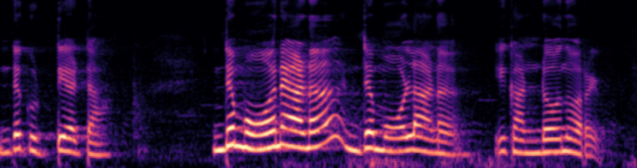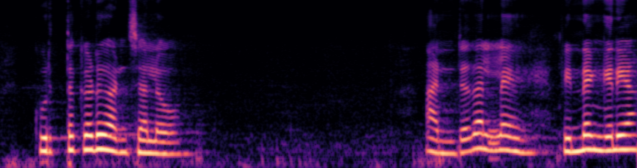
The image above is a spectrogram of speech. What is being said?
എന്റെ കുട്ടിയാട്ടാ. എന്റെ മോനാണ് എന്റെ മോളാണ് ഈ കണ്ടോ എന്ന് പറയും. കുരുത്തക്കേട് കാണിച്ചാലോ? അന്റെതല്ലേ പിന്നെ എങ്ങനെയാ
